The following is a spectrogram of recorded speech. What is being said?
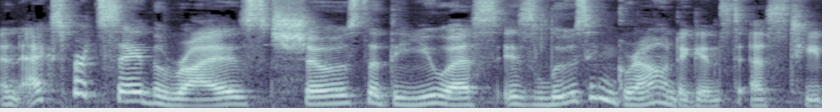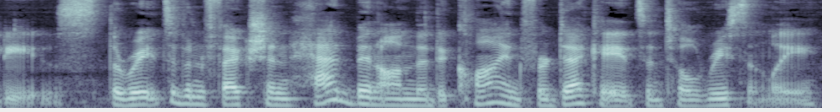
And experts say the rise shows that the US is losing ground against STDs. The rates of infection had been on the decline for decades until recently.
